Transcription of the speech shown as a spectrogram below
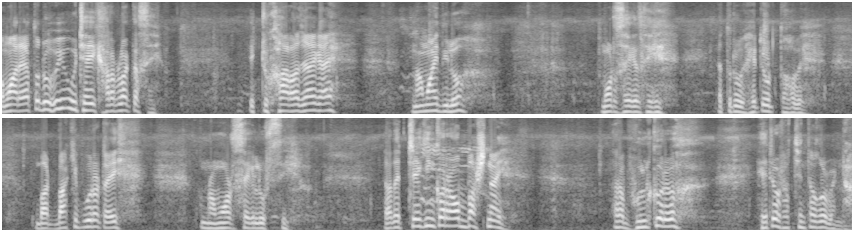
আমার এতটুকুই উঠেই খারাপ লাগতেছে। একটু খারাপ জায়গায় নামাই দিল। মোটর সাইকেল থেকে এতটুকু হেঁটে উঠতে হবে। বাট বাকি পুরোটাই আমরা মোটর সাইকেল উঠছি। যাদের ট্রেকিং করার অভ্যাস নাই, তারা ভুল করেও হেঁটে ওঠার চিন্তা করবেন না।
